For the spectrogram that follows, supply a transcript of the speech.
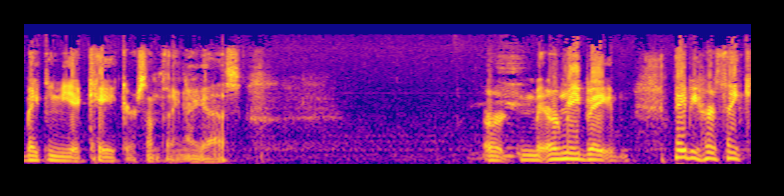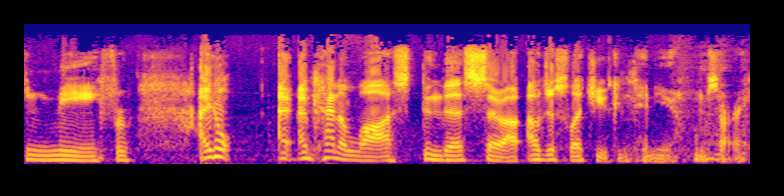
baking me a cake or something. I guess, or or maybe maybe her thanking me for. I don't. I, am kind of lost in this, so I'll, I'll, just let you continue. I'm sorry.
